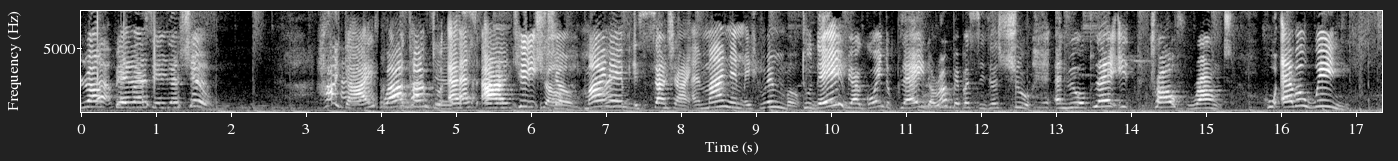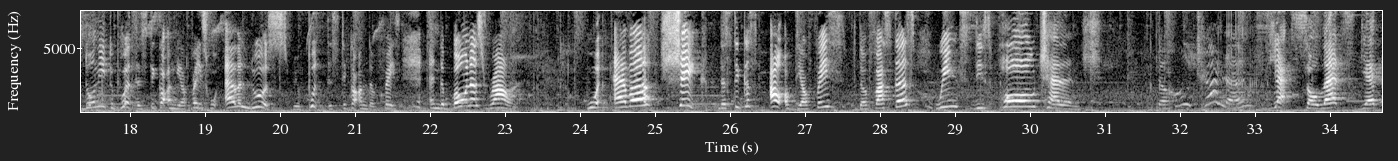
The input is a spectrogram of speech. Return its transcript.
Rock, paper, scissors. Hi guys, welcome to Show. My name is Sunshine And my name is Rainbow. Today we are going to play the rock, paper, scissors, shoot and we will play it 12 rounds. Whoever wins don't need to put the sticker on their face. Whoever loses will put the sticker on the face. And the bonus round, whoever shake the stickers out of their face the fastest wins this whole challenge. The whole challenge? Yes, so let's get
